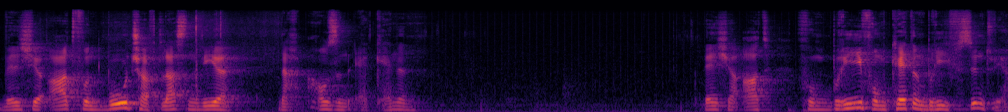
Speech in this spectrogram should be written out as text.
Welche Art von Botschaft lassen wir nach außen erkennen? Welche Art vom Brief, vom Kettenbrief sind wir?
